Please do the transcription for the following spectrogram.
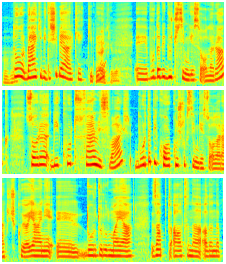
Hı hı. Doğru. Belki bir dişi bir erkek gibi. Belki de. Ee, burada bir güç simgesi olarak. Sonra bir kurt Fenris var. Burada bir korkunçluk simgesi olarak çıkıyor. Yani e, durdurulmaya, zapt altına alınıp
